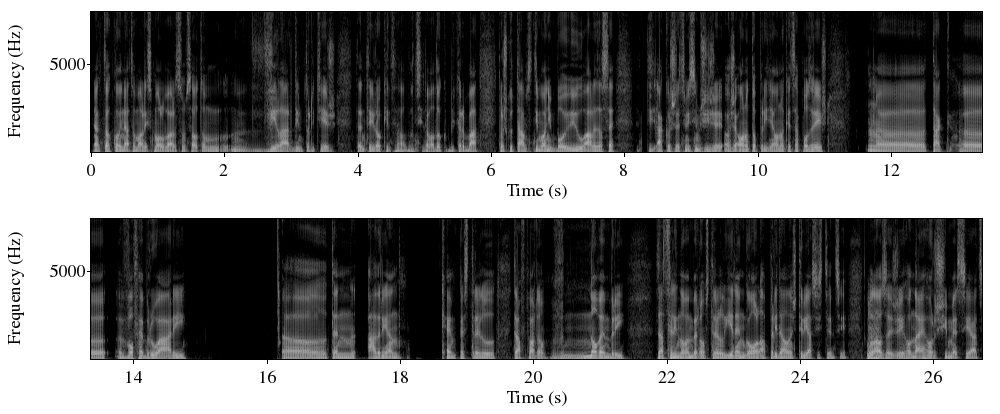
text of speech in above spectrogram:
Inak celkovo na to mali smolu, bavil som sa o tom Villardim, ktorý tiež ten 3 roky si dával dokopy krbát. Trošku tam s tým oni bojujú, ale zase ty, akože si myslím, že, že ono to príde. Ono keď sa pozrieš, e, tak e, vo februári e, ten Adrian Kempe strelil, teda pardon, v novembri, za celý november on strelil jeden gól a pridal len 4 asistencie. To bol Mhm. naozaj, že jeho najhorší mesiac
